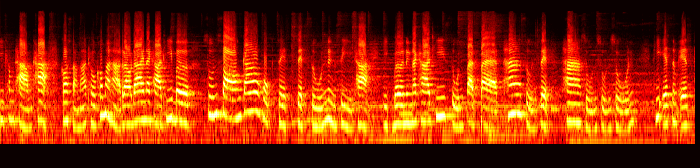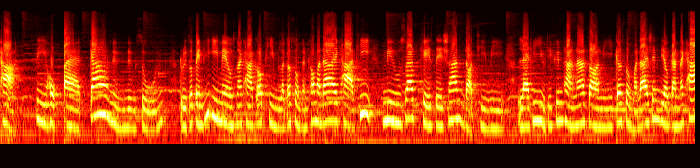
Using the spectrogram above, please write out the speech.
มีคำถามค่ะ ก็สามารถโทรเข้ามาหาเราได้นะคะที่เบอร์ 029677014 ค่ะ อีกเบอร์หนึ่งนะคะที่ 0885075000 ที่ SMS ค่ะ 4689110หรือจะเป็นที่อีเมลนะคะ ก็พิมพ์แล้วก็ส่งกันเข้ามาได้ค่ะที่ news@kstation.tv และที่อยู่ที่ขึ้นทางหน้าจอนี้ก็ส่งมาได้เช่นเดียวกันนะคะ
